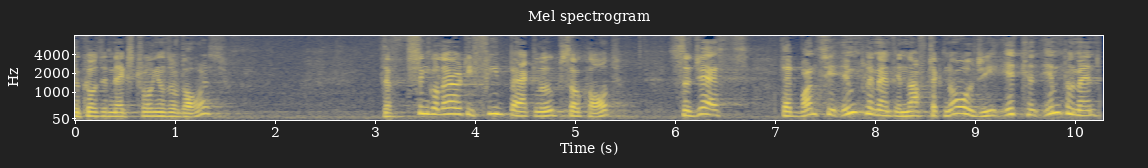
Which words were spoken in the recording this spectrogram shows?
Because it makes trillions of dollars? The singularity feedback loop, so called, suggests that once you implement enough technology, it can implement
